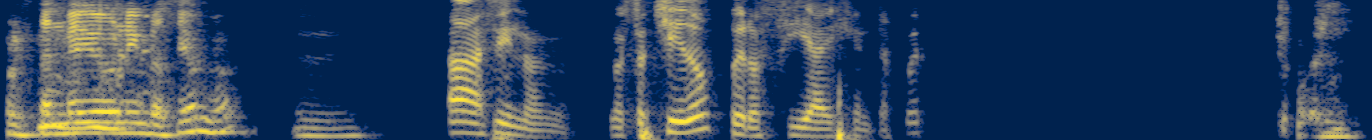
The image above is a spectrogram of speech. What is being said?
Porque está en medio de una invasión, ¿no? Mm. Ah, sí, no, no. No está chido, pero sí hay gente afuera. Ay,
